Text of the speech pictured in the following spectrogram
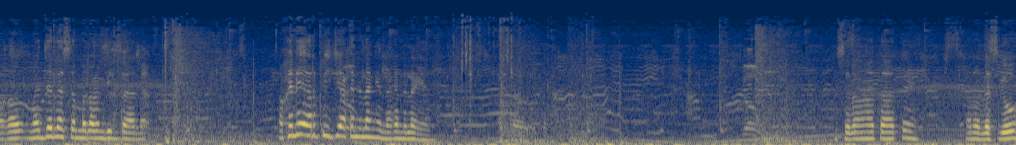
Maka, nandiyan lang sa malaking bintana. Akin na yung RPG, akin na lang yan, akin na lang yan. Go. Isa lang ata ate. Ano, let's go?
